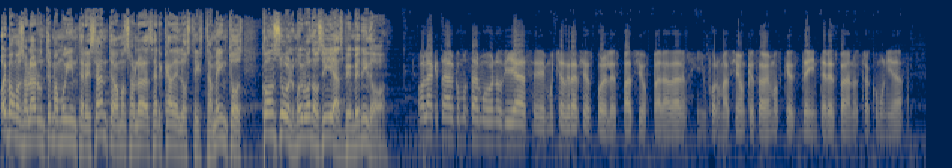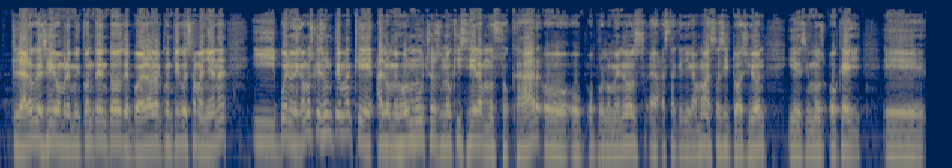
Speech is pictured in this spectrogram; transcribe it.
Hoy vamos a hablar un tema muy interesante, vamos a hablar acerca de los testamentos. Cónsul, muy buenos días, bienvenido. Hola, ¿qué tal? ¿Cómo están? Muy buenos días. Eh, muchas gracias por el espacio para dar información que sabemos que es de interés para nuestra comunidad. Claro que sí, hombre, muy contentos de poder hablar contigo esta mañana. Y bueno, digamos que es un tema que a lo mejor muchos no quisiéramos tocar, o, por lo menos eh, hasta que llegamos a esta situación y decimos, ok, eh,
